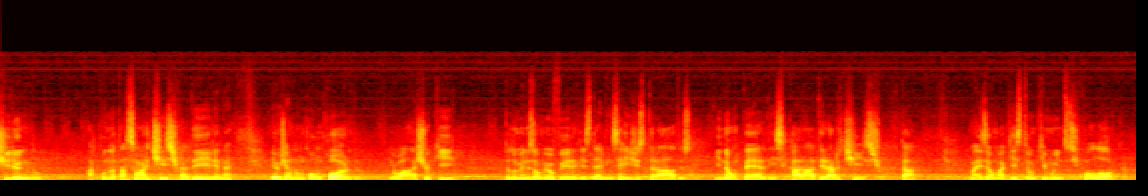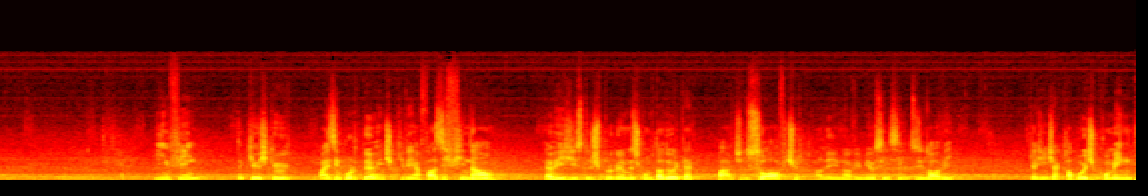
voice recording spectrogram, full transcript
tirando a conotação artística dele, né? Eu já não concordo. Eu acho que, pelo menos ao meu ver, eles devem ser registrados e não perdem esse caráter artístico, tá? Mas é uma questão que muito se coloca. E, enfim, aqui eu acho que o mais importante, que vem a fase final, é o registro de programas de computador, que é parte do software, a Lei 9.609, que a gente acabou de comentar.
